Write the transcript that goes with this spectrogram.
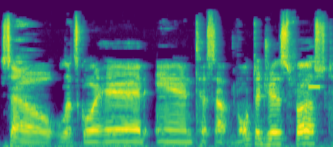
So let's go ahead and test out voltages first.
